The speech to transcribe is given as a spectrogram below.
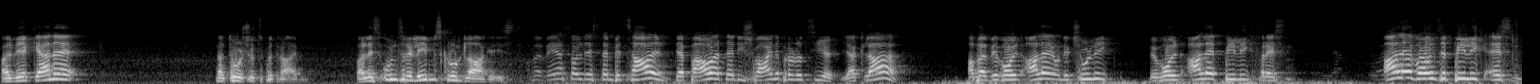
Weil wir gerne Naturschutz betreiben. Weil es unsere Lebensgrundlage ist. Aber wer soll das denn bezahlen? Der Bauer, der die Schweine produziert. Ja klar. Aber wir wollen alle, und entschuldigt, wir wollen alle billig fressen. Alle wollen sie billig essen.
